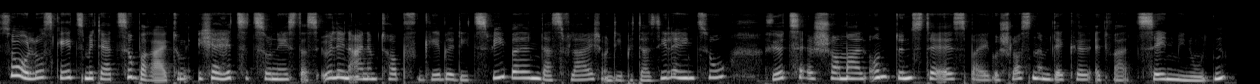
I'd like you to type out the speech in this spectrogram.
So, los geht's mit der Zubereitung. Ich erhitze zunächst das Öl in einem Topf, gebe die Zwiebeln, das Fleisch und die Petersilie hinzu, würze es schon mal und dünste es bei geschlossenem Deckel etwa 10 Minuten.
